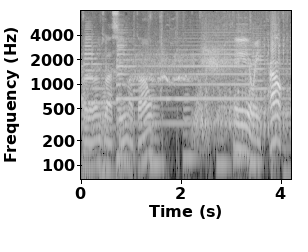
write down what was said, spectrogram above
Ora, vamos lá acima então. Here we go. Ah,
